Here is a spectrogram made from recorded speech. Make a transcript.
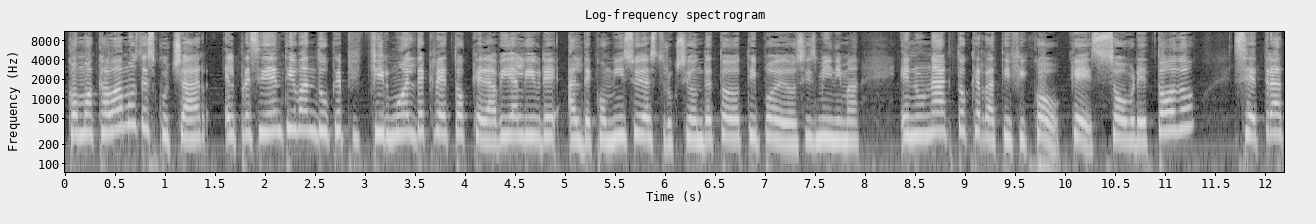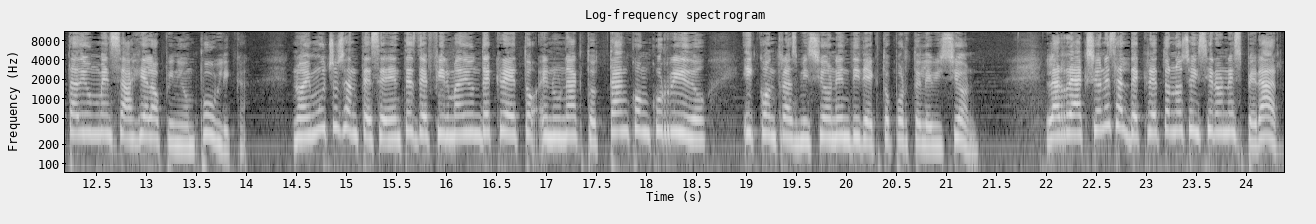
Como acabamos de escuchar, el presidente Iván Duque firmó el decreto que da vía libre al decomiso y destrucción de todo tipo de dosis mínima en un acto que ratificó que, sobre todo, se trata de un mensaje a la opinión pública. No hay muchos antecedentes de firma de un decreto en un acto tan concurrido y con transmisión en directo por televisión. Las reacciones al decreto no se hicieron esperar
